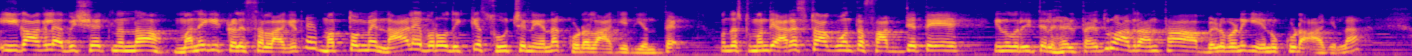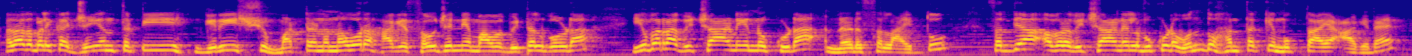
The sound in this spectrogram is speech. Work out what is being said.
ಈಗಾಗಲೇ ಅಭಿಷೇಕ್ನನ್ನು ಮನೆಗೆ ಕಳಿಸಲಾಗಿದೆ. ಮತ್ತೊಮ್ಮೆ ನಾಳೆ ಬರೋದಕ್ಕೆ ಸೂಚನೆಯನ್ನು ಕೊಡಲಾಗಿದೆಯಂತೆ. ಒಂದಷ್ಟು ಮಂದಿ ಅರೆಸ್ಟ್ ಆಗುವಂಥ ಸಾಧ್ಯತೆ ಎನ್ನುವ ರೀತಿಯಲ್ಲಿ ಹೇಳ್ತಾ ಇದ್ರು. ಆದರೆ ಅಂತಹ ಬೆಳವಣಿಗೆ ಏನೂ ಕೂಡ ಆಗಿಲ್ಲ. ಅದಾದ ಬಳಿಕ ಜಯಂತ್ ಟಿ, ಗಿರೀಶ್ ಮಟ್ಟಣ್ಣನವರು ಹಾಗೆ ಸೌಜನ್ಯ ಮಾವ ವಿಠಲ್ಗೌಡ ಇವರ ವಿಚಾರಣೆಯನ್ನು ಕೂಡ ನಡೆಸಲಾಯಿತು. ಸದ್ಯ ಅವರ ವಿಚಾರಣೆ ಎಲ್ಲವೂ ಕೂಡ ಒಂದು ಹಂತಕ್ಕೆ ಮುಕ್ತಾಯ ಆಗಿದೆ.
